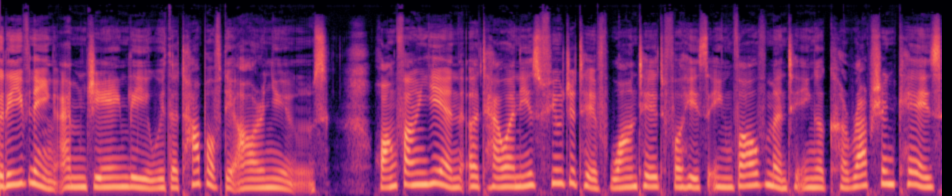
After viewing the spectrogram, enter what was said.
Good evening. I'm Jane Lee with the top of the hour news. Huang Fangyan, a Taiwanese fugitive wanted for his involvement in a corruption case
